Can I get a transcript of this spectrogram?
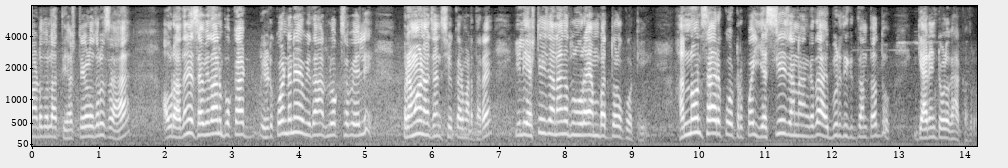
ಮಾಡೋದಿಲ್ಲ ಅಂತ ಎಷ್ಟು ಹೇಳಿದ್ರು ಸಹ ಅವರು ಅದನ್ನೇ ಸಂವಿಧಾನ ಬುಕ್ಕ ಹಿಡ್ಕೊಂಡೇ ವಿಧಾನ ಲೋಕಸಭೆಯಲ್ಲಿ ಪ್ರಮಾಣ ವಚನ ಸ್ವೀಕಾರ ಮಾಡ್ತಾರೆ. ಇಲ್ಲಿ ಎಸ್ ಜನಾಂಗದ ನೂರ ಎಂಬತ್ತೇಳು ಕೋಟಿ, ಹನ್ನೊಂದು ಸಾವಿರ ಕೋಟಿ ರೂಪಾಯಿ ಎಸ್ ಸಿ ಜನಾಂಗದ ಅಭಿವೃದ್ಧಿಗಿದ್ದಂಥದ್ದು ಗ್ಯಾರಂಟಿ ಒಳಗೆ ಹಾಕಿದ್ರು.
